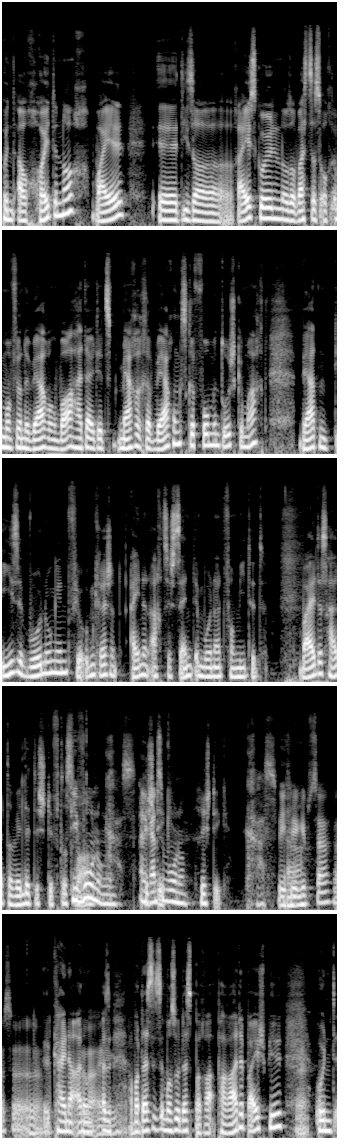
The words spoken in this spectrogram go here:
Und auch heute noch, weil äh, dieser Reichsgulden oder was das auch immer für eine Währung war, hat halt jetzt mehrere Währungsreformen durchgemacht, werden diese Wohnungen für umgerechnet 81 Cent im Monat vermietet. Weil das halt der Wille des Stifters Die war. Wohnungen. Krass. Eine Richtig, ganze Wohnung. Richtig. Krass. Wie Ja. viel gibt es da? Was, äh, Keine Ahnung. aber also, aber das ist immer so das Para- Paradebeispiel. Ja. Und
